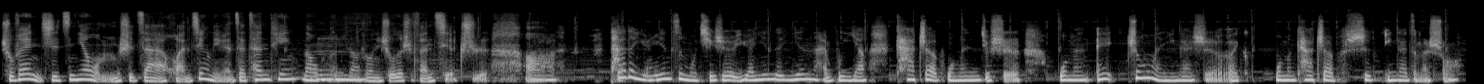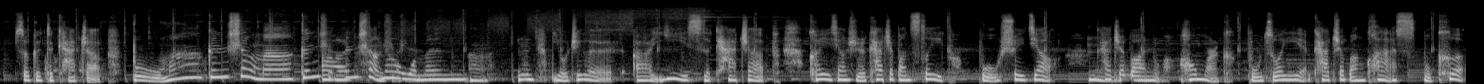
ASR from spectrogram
除非你其实今天我们是在环境里面，在餐厅，那我可能这样说，你说的是番茄汁啊。它的元音字母其实元音的音还不一样。Catch up，我们就是我们哎，中文应该是 like 我们 catch up 是应该怎么说？So good to catch up，补吗？跟上吗？跟上，跟上。那我们嗯。嗯，有这个啊、呃、意思，catch up 可以像是 catch up on sleep 补睡觉、嗯、，catch up on homework 补作业，catch up on class 补课、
